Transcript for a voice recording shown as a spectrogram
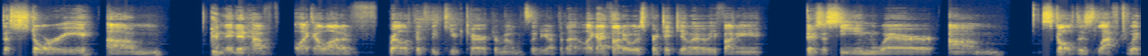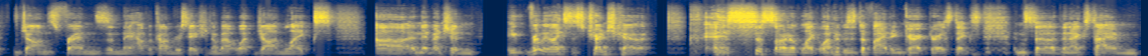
the story. Um, and they did have like a lot of relatively cute character moments leading up to that. Like I thought it was particularly funny. There's a scene where um Skuld is left with John's friends and they have a conversation about what John likes. Uh, and they mention he really likes his trench coat. It's sort of like one of his defining characteristics. And so the next time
